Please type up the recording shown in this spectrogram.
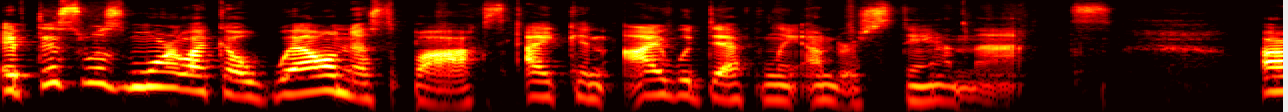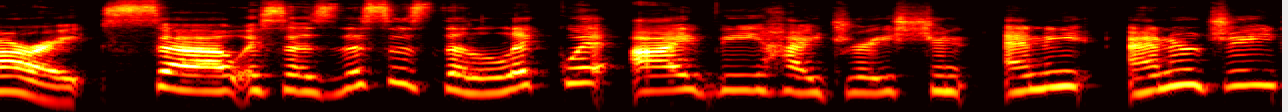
If this was more like a wellness box, I can I would definitely understand that. All right, so it says this is the Liquid IV Hydration Energy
